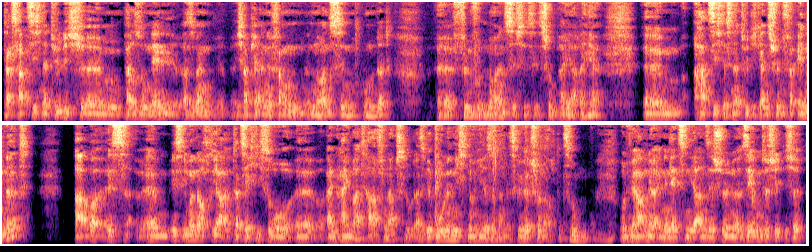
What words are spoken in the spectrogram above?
Das hat sich natürlich ähm, personell, also mein, ich habe ja angefangen 1995, das ist schon ein paar Jahre her ähm, hat sich das natürlich ganz schön verändert. Aber es ähm, ist immer noch ja tatsächlich so äh, ein Heimathafen absolut. Also wir wohnen nicht nur hier, sondern das gehört schon auch dazu. Mhm. Und wir haben ja in den letzten Jahren sehr schöne, sehr unterschiedliche,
